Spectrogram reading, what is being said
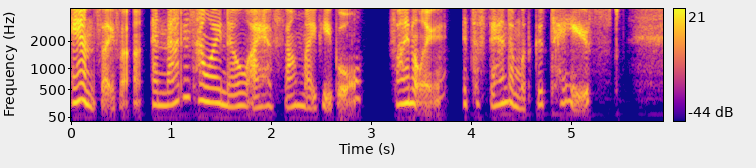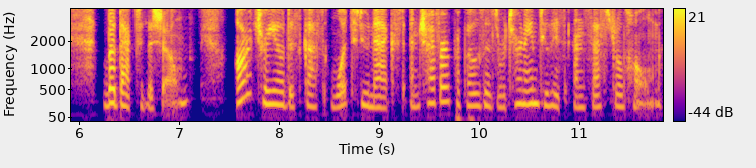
and Sypha, and that is how I know I have found my people. Finally, it's a fandom with good taste. But back to the show. Our trio discuss what to do next, and Trevor proposes returning to his ancestral home.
